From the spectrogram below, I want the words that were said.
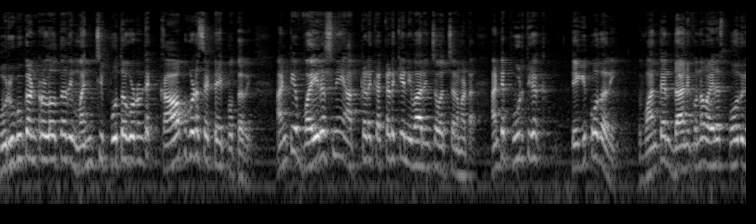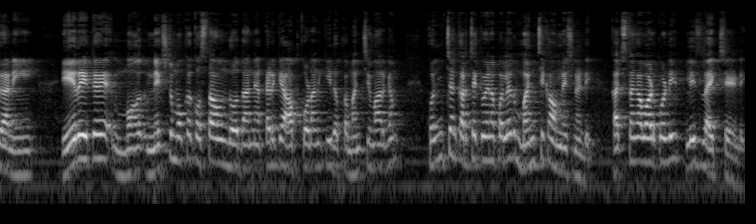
పురుగు కంట్రోల్ అవుతుంది మంచి పూత కూడా ఉంటే కాపు కూడా సెట్ అయిపోతుంది. అంటే వైరస్ని అక్కడికక్కడికే నివారించవచ్చు అనమాట అంటే పూర్తిగా తెగిపోదు అది వంతే దానికి ఉన్న వైరస్ పోదు కానీ ఏదైతే నెక్స్ట్ మొక్కకు వస్తూ ఉందో దాన్ని అక్కడికే ఆపుకోవడానికి ఇది ఒక మంచి మార్గం. కొంచెం ఖర్చు ఎక్కువైనా పర్లేదు మంచి కాంబినేషన్ అండి. ఖచ్చితంగా వాడుకోండి. ప్లీజ్ లైక్ చేయండి.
